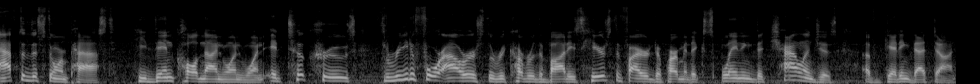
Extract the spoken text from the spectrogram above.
after the storm passed. He then called 911. It took crews three to four hours to recover the bodies. Here's the fire department explaining the challenges of getting that done.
